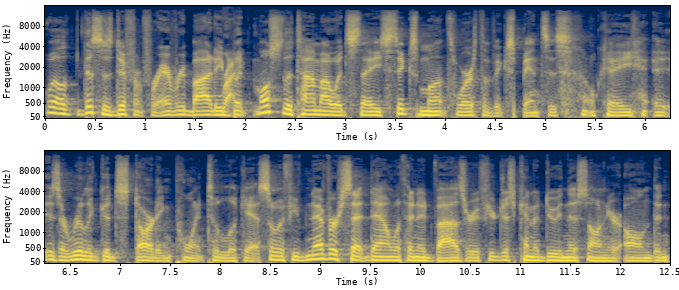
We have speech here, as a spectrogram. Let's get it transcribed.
Well, this is different for everybody, right. but most of the time I would say six months worth of expenses, okay, is a really good starting point to look at. So if you've never sat down with an advisor, if you're just kind of doing this on your own, then,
